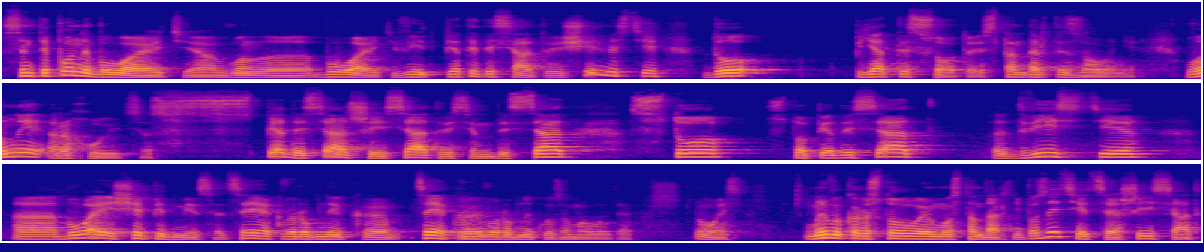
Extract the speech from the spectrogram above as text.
синтепони бувають, е, е, бувають від 50-ї щільності до 500 стандартизовані. Вони рахуються з 50, 60, 80, 100, 150, 200. Буває ще підміси. Це як виробник, е, це як ви виробнику замовите. Ось. Ми використовуємо стандартні позиції: це 60,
